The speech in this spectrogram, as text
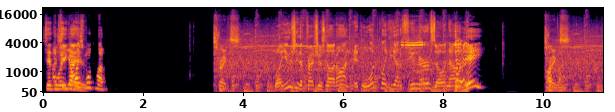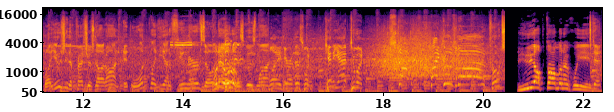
Chat Moikan yavaş yapıyor. mod var. Strikes. Well, usually the pressure's not on. It looked like he had a few nerves though, and now Hey! strikes. Well, usually the pressure's not on. It looked like he had a few nerves though, O and now oğlum? it's Guzman. Play here in this one. Can he add to it? Stop by Guzman! Approached Büyü yaptı amına koyayım. it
